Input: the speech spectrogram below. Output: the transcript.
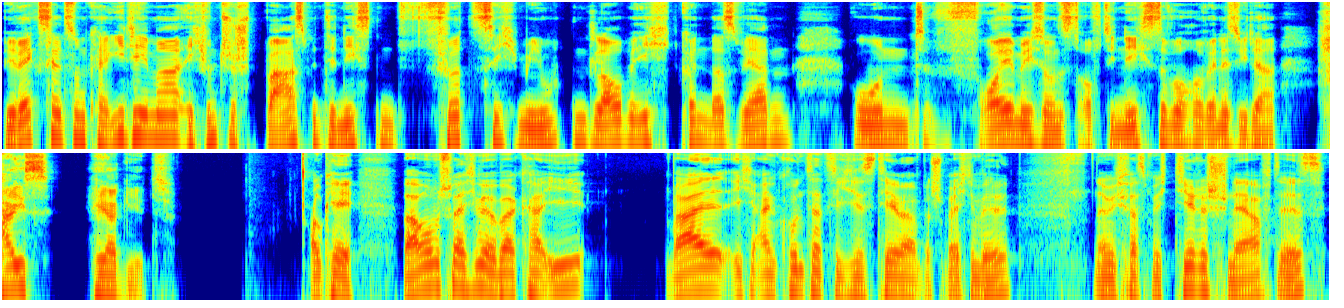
Wir wechseln zum KI-Thema. Ich wünsche Spaß mit den nächsten 40 Minuten, glaube ich, können das werden. Und freue mich sonst auf die nächste Woche, wenn es wieder heiß hergeht. Okay, warum sprechen wir über KI? Weil ich ein grundsätzliches Thema besprechen will. Nämlich, was mich tierisch nervt, ist,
